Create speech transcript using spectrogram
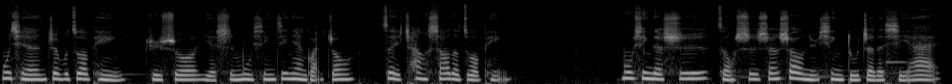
目前这部作品。据说也是木心纪念馆中最畅销的作品。木心的诗总是深受女性读者的喜爱，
